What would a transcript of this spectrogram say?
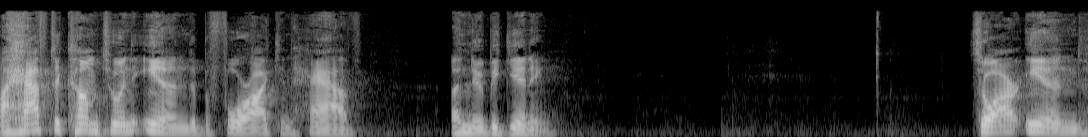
I have to come to an end before I can have a new beginning. So, our end,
